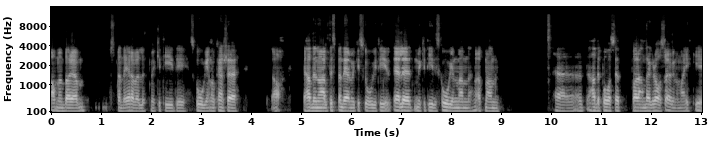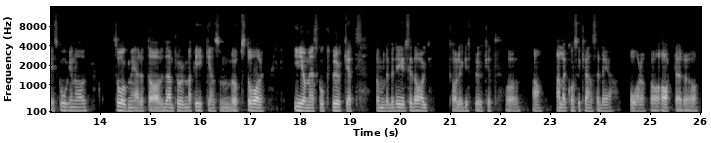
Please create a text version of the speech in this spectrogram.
ja, man började spendera väldigt mycket tid i skogen och kanske ja, jag hade nog alltid spenderat mycket, skog i tid, eller mycket tid i skogen men att man eh, hade på sig ett par andra glasögon när man gick i skogen och såg mer av den problematiken som uppstår i och med skogsbruket som det bedrivs idag, kalhyggesbruket och ja, alla konsekvenser det får på arter och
